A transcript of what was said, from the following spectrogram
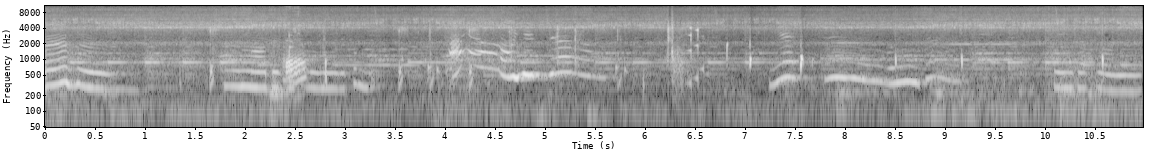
Aha. Sizin nadir bir bulmuyoruz ama. Aa, oyuncak. Yes, oyuncak. Oyuncakla oynuyor.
